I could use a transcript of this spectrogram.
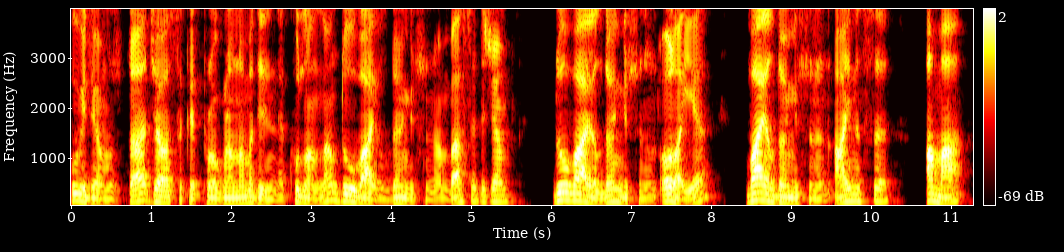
Bu videomuzda JavaScript programlama dilinde kullanılan do-while döngüsünden bahsedeceğim. Do-while döngüsünün olayı while döngüsünün aynısı ama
